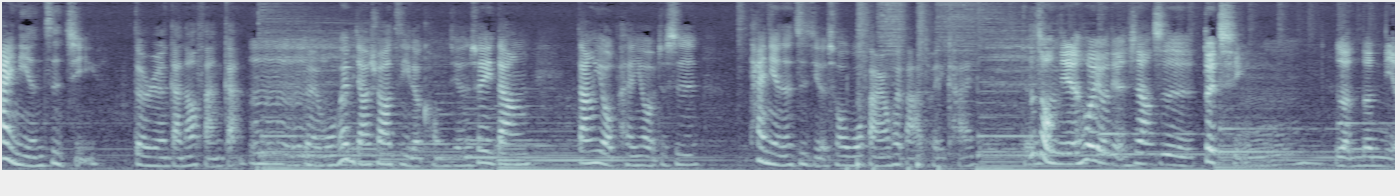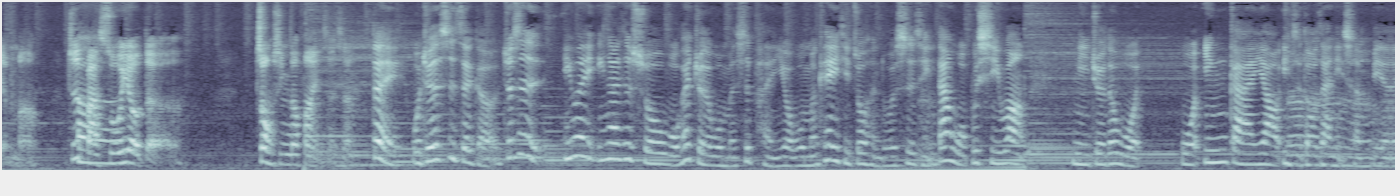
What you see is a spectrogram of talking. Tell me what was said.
太黏自己的人感到反感，嗯嗯对我会比较需要自己的空间，所以当当有朋友就是太黏着自己的时候，我反而会把他推开。这种黏会有点像是对情人的黏吗？就是把所有的。重心都放你身上，对我觉得是这个，就是因为应该是说，我会觉得我们是朋友，我们可以一起做很多事情，但我不希望你觉得我我应该要一直都在你身边。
